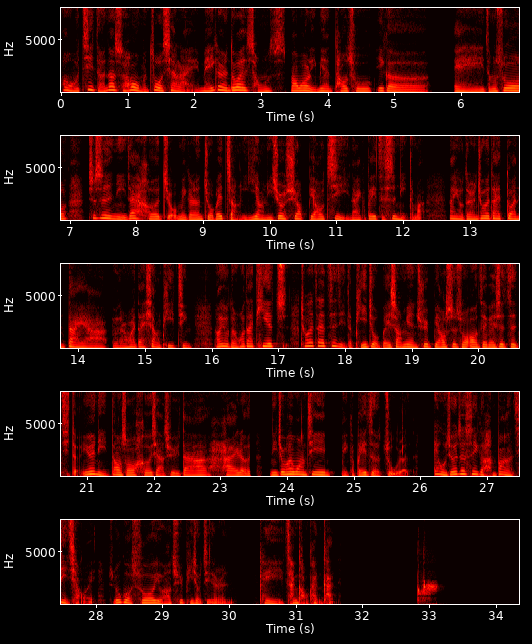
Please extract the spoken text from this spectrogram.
哦，我记得那时候我们坐下来，每一个人都会从包包里面掏出一个，诶，怎么说？就是你在喝酒，每个人酒杯长一样，你就需要标记哪个杯子是你的嘛。那有的人就会带缎带啊，有的人会带橡皮筋，然后有的人会带贴纸，就会在自己的啤酒杯上面去标示说，哦，这杯是自己的。因为你到时候喝下去，大家嗨了，你就会忘记每个杯子的主人。哎，我觉得这是一个很棒的技巧。哎，如果说有要去啤酒节的人，可以参考看看。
